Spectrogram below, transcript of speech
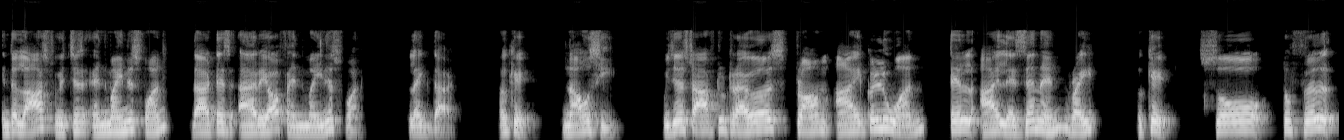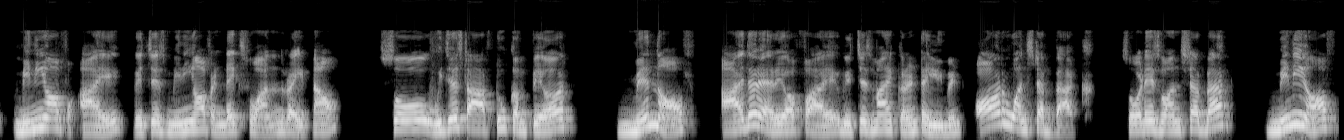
in the last which is n minus 1 that is array of n minus 1 like that. Okay now see we just have to traverse from i equal to 1 till i less than n right? Okay so to fill mini of i which is mini of index 1 right now so we just have to compare min of either array of i which is my current element or one step back. So what is one step back? Mini of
